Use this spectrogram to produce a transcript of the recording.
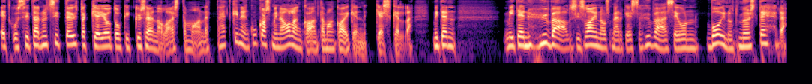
että kun sitä nyt sitten yhtäkkiä joutuukin kyseenalaistamaan, että hetkinen, kukas minä olenkaan tämän kaiken keskellä. Miten, miten hyvää, siis lainausmerkeissä hyvää se on voinut myös tehdä.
